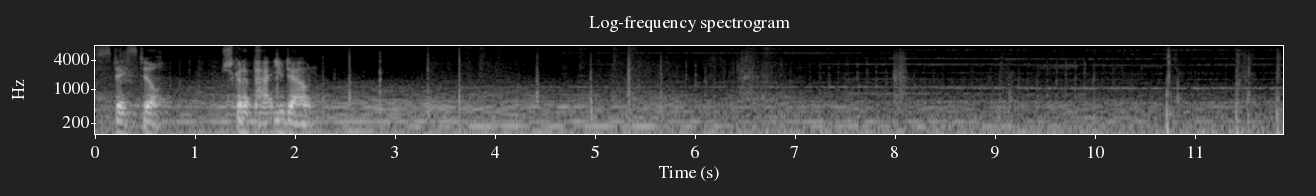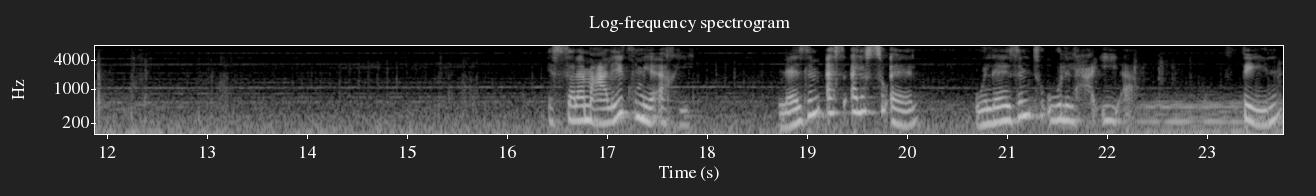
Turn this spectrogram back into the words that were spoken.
Stay still. I'm just gonna pat you down. السلام عليكم يا أخي لازم أسأل السؤال ولازم تقول الحقيقة فين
